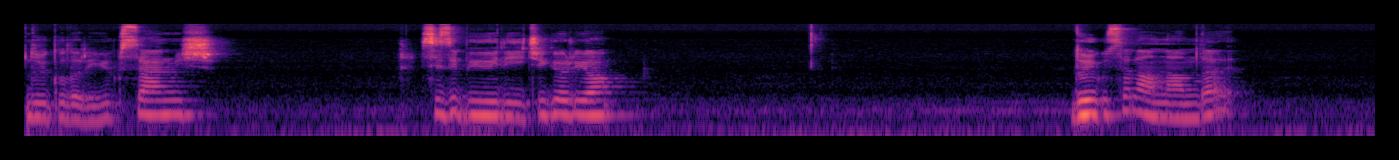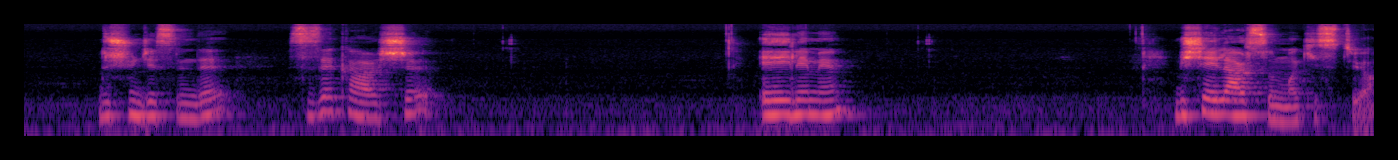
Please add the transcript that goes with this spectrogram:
duyguları yükselmiş. Sizi büyüleyici görüyor. Duygusal anlamda düşüncesinde size karşı eylemi bir şeyler sunmak istiyor.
